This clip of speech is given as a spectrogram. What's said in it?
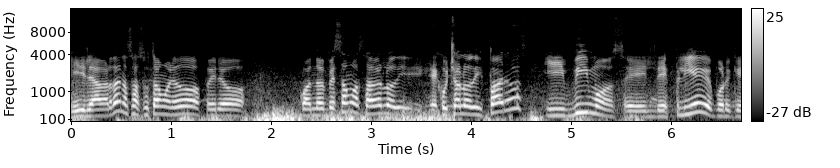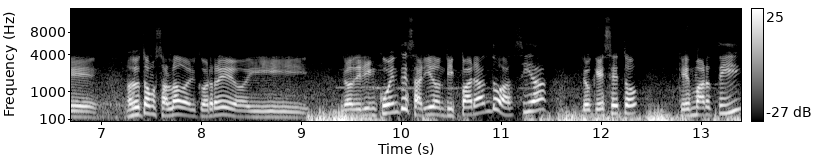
y la verdad nos asustamos los dos, pero cuando empezamos a ver los escuchar los disparos y vimos el despliegue, porque nosotros estamos al lado del correo y los delincuentes salieron disparando hacia lo que es esto, que es Martí,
